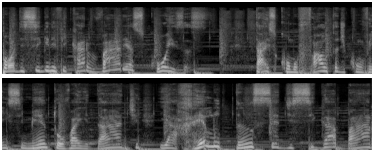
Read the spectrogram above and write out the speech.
pode significar várias coisas, tais como falta de convencimento ou vaidade e a relutância de se gabar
